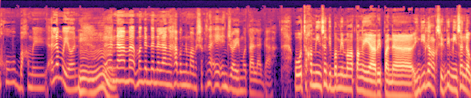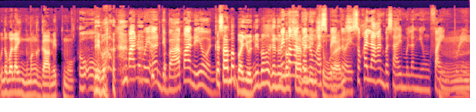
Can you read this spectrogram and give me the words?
naku, baka may, alam mo yon Mm-mm. na, na ma- maganda na lang habang namamasyal ka, na-enjoy mo talaga. Oo, tsaka minsan, di ba, may mga pangyayari pa na, hindi lang aksidente, minsan na, nawala yung mga gamit mo. Oo. Di ba? Paano mo yun? Di ba? Paano yun? Kasama ba yun? May mga ganun May bang mga insurance? aspeto eh. So, kailangan basahin mo lang yung fine Mm. print.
